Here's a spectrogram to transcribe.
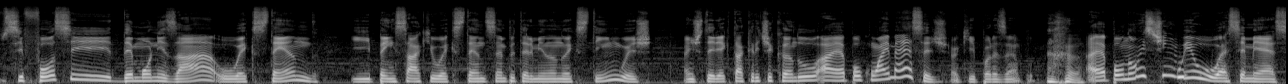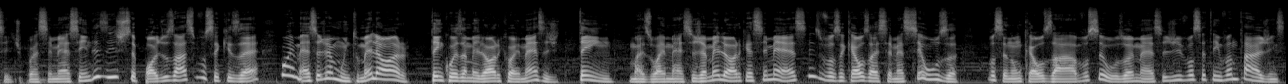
se fosse demonizar o extend e pensar que o extend sempre termina no extinguish, a gente teria que estar criticando a Apple com o iMessage aqui, por exemplo. a Apple não extinguiu o SMS. Tipo, o SMS ainda existe, você pode usar se você quiser. O iMessage é muito melhor. Tem coisa melhor que o iMessage? Tem, mas o iMessage é melhor que o SMS. Se você quer usar SMS, você usa. Você não quer usar, você usa o iMessage e você tem vantagens.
